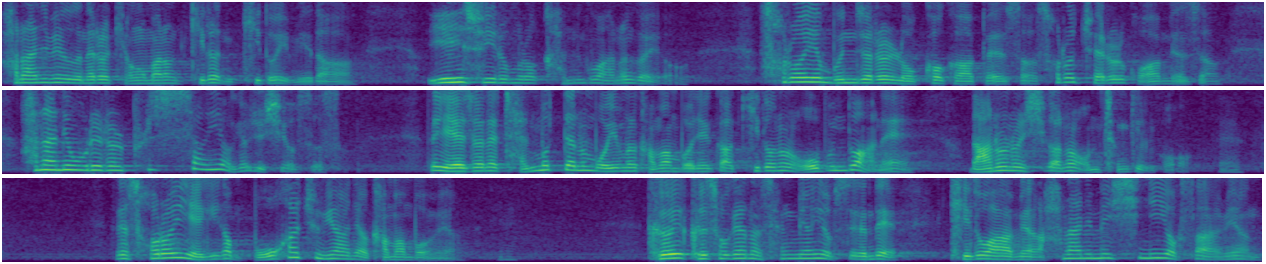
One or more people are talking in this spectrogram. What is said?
하나님의 은혜를 경험하는 길은 기도입니다 예수 이름으로 간구하는 거예요. 서로의 문제를 놓고 그 앞에서 서로 죄를 고하면서 하나님 우리를 불쌍히 여겨 주시옵소서. 근데 예전에 잘못되는 모임을 가만 보니까 기도는 5분도 안 해. 나누는 시간은 엄청 길고. 예. 근데 서로의 얘기가 뭐가 중요하냐 가만 보면. 그, 그 속에는 생명이 없어요. 근데 기도하면 하나님의 신이 역사하면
